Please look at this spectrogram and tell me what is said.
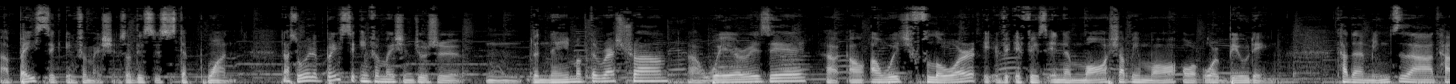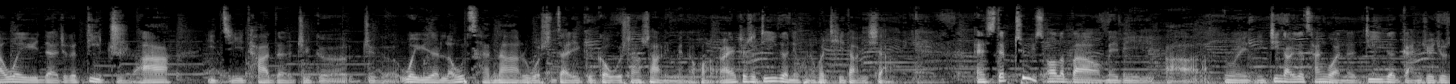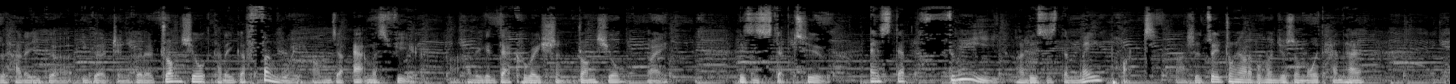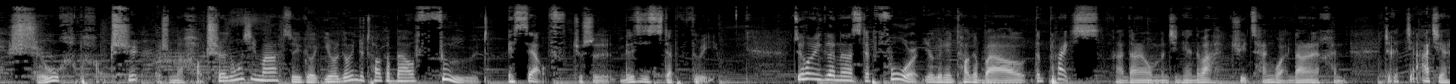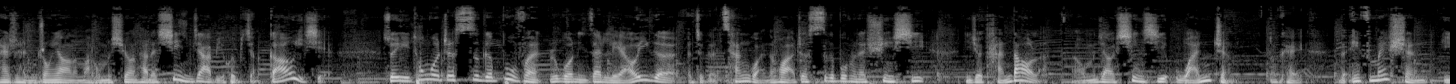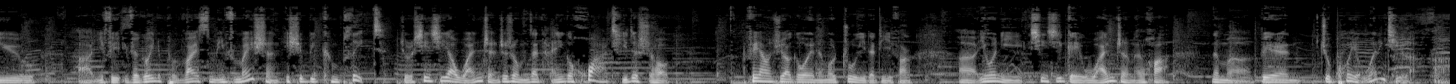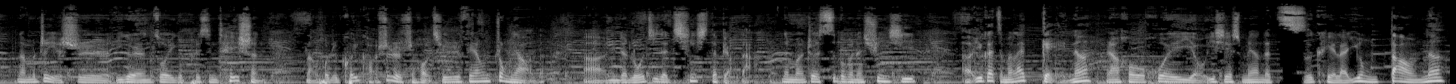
啊，basic information. So this is step one. 那所谓的 basic information 就是嗯，the name of the restaurant 啊，where is it 啊，on on which floor if if it's in a mall shopping mall or or building，它的名字啊，它位于的这个地址啊，以及它的这个这个位于的楼层啊，如果是在一个购物商厦里面的话，right，这是第一个，你可能会提到一下。 And step two is all about maybe 啊、因为你进到一个餐馆的第一个感觉就是它的一个一个整个的装修，它的一个氛围啊，我们叫 atmosphere 啊，它的一个 decoration 装修，right？This is step two. And step three 啊，this is the main part 啊，是最重要的部分，就是我们会谈谈食物好不好吃，有什么好吃的东西吗？所以个 you're going to talk about food itself，就是 this is step three。 最后一个呢，Step Four，you're going to talk about the price 啊，当然我们今天对吧，去餐馆当然很这个价钱还是很重要的嘛，我们希望它的性价比会比较高一些。所以通过这四个部分，如果你在聊一个这个餐馆的话，这四个部分的讯息你就谈到了，啊，我们叫信息完整。OK，the、information you 啊、i f you if you're going to provide some information, it should be complete，就是信息要完整。这是我们在谈一个话题的时候。非常需要各位能够注意的地方，呃，因为你信息给完整的话，那么别人就不会有问题了啊。那么这也是一个人做一个 presentation 啊，或者口语考试的时候，其实是非常重要的啊。你的逻辑的清晰的表达，那么这四部分的讯息，呃，又该怎么来给呢？然后会有一些什么样的词可以来用到呢？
